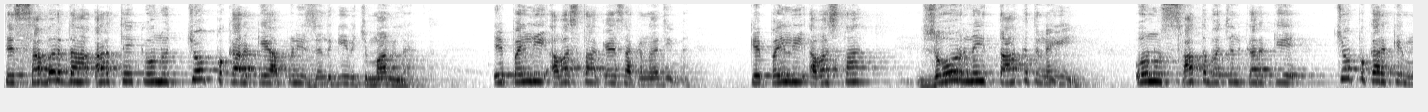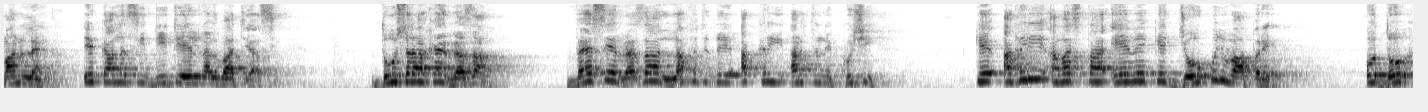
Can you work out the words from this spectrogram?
ਤੇ ਸਬਰ ਦਾ ਅਰਥ ਹੈ ਕਿ ਉਹਨੂੰ ਚੁੱਪ ਕਰਕੇ ਆਪਣੀ ਜ਼ਿੰਦਗੀ ਵਿੱਚ ਮੰਨ ਲੈਣਾ। ਇਹ ਪਹਿਲੀ ਅਵਸਥਾ ਕਹਿ ਸਕਣਾ ਜੀ ਮੈਂ ਕਿ ਪਹਿਲੀ ਅਵਸਥਾ ਜ਼ੋਰ ਨਹੀਂ, ਤਾਕਤ ਨਹੀਂ, ਉਹਨੂੰ ਸਤ ਬਚਨ ਕਰਕੇ ਚੁੱਪ ਕਰਕੇ ਮੰਨ ਲੈਣਾ। ਇਹ ਕੱਲ ਅਸੀਂ ਡੀਟੇਲ ਨਾਲ ਵਾਚਿਆ ਸੀ। ਦੂਸਰਾ ਹੈ ਰਜ਼ਾ। ਵੈਸੇ ਰਜ਼ਾ ਲਫ਼ਜ਼ ਦੇ ਅਖਰੀ ਅਰਥ ਨੇ ਖੁਸ਼ੀ ਕਿ ਅਗਲੀ ਅਵਸਥਾ ਇਹ ਵੇ ਕਿ ਜੋ ਕੁਝ ਵਾਪਰੇ, ਉਹ ਦੁੱਖ,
